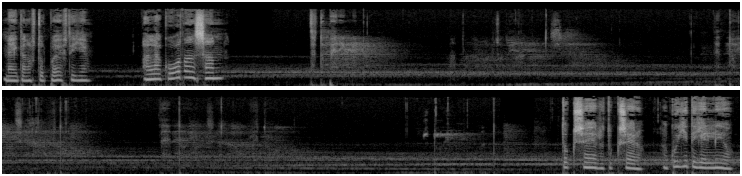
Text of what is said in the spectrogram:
να ήταν αυτό που έφταιγε. Αλλά ακουγόταν σαν... Δεν το Το ξέρω, το ξέρω. Ακούγεται γελίο.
